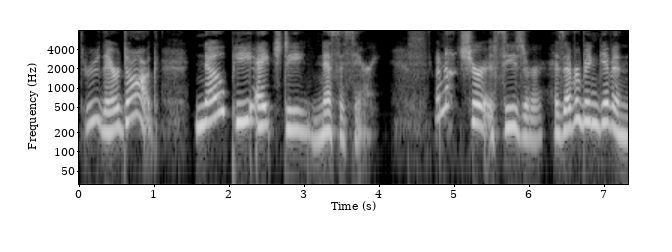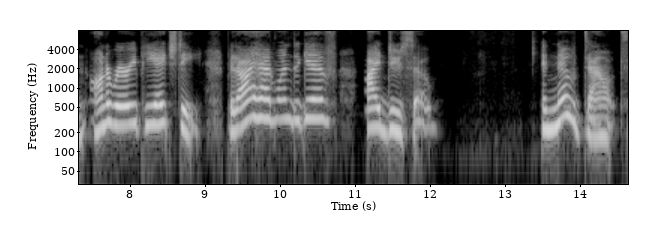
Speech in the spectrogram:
through their dog. No PhD necessary. I'm not sure if Cesar has ever been given honorary PhD, but I had one to give, I'd do so. And no doubt,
